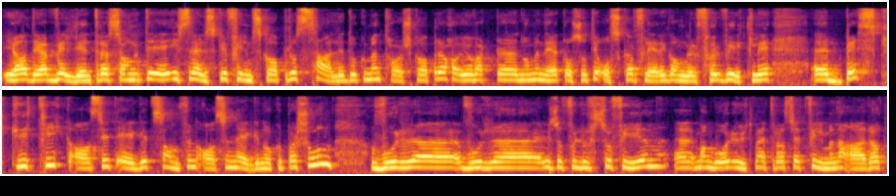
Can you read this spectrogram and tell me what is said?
Ja, det er veldig interessant. Israelske filmskapere, og særlig dokumentarskapere, har jo vært eh, nominert også til Oscar flere ganger for virkelig eh, besk kritikk av sitt eget samfunn, av sin egen okkupasjon. Hvor, eh, hvor liksom filosofien man går ut med etter å ha sett filmene, er at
